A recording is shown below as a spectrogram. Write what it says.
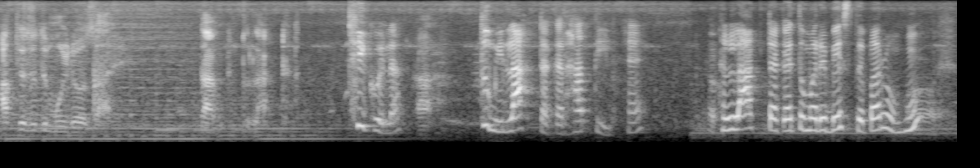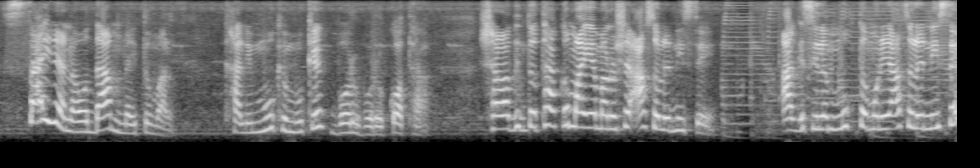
হাতে যদি ময়ূরও যায় দাম কিন্তু লাখ টাকা। ঠিক হইলা তুমি লাখ টাকার হাতি হ্যাঁ? লাখ টাকায় তোমারে বেচতে পারো হুম? চাইরা নাও দাম নাই তোমার। খালি মুখে মুখে বড় বড় কথা। সারাদিন তো থাকো মাইয়া মানুষের আসলে নিচে। আগে ছিলাম মুক্তমণির আসলে নিচে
